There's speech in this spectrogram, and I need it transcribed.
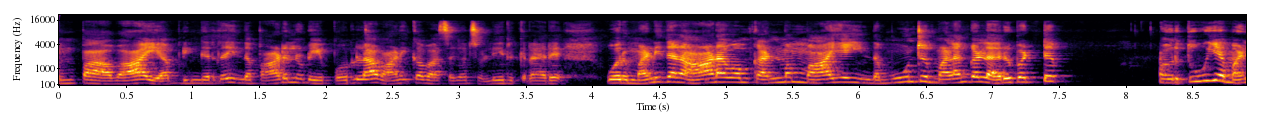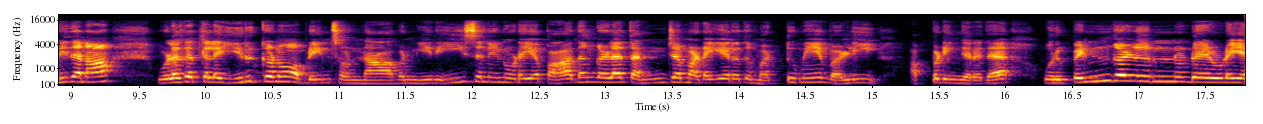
எம்பாவாய் அப்படிங்கிறத இந்த பாடலுடைய பொருளா வாணிக்க வாசகர் சொல்லியிருக்கிறாரு. ஒரு மனிதன் ஆணவம் கண்மம் மாயை இந்த மூன்று மலங்கள் அறுபட்டு ஒரு தூய மனிதனா உலகத்துல இருக்கணும் அப்படின்னு சொன்னா அவன் ஈசனினுடைய பாதங்களை தஞ்சம் அடைகிறது மட்டுமே வழி அப்படிங்கிறத ஒரு பெண்களினுடைய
